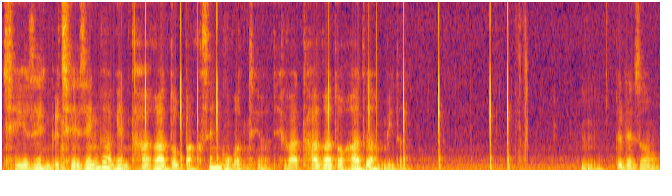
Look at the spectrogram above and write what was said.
제, 생각, 제 생각엔 다가 더 빡센 것 같아요. 제가 다가 더 하드합니다. 음, 그래서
